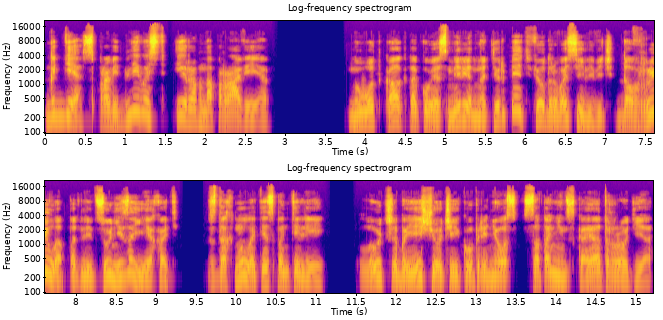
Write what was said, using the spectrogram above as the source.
Где справедливость и равноправие? Ну вот как такое смиренно терпеть, Федор Васильевич, да в под лицу не заехать? Вздохнул отец Пантелей. Лучше бы еще чайку принес, сатанинское отродье.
